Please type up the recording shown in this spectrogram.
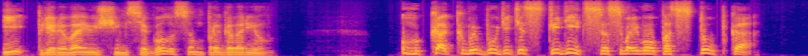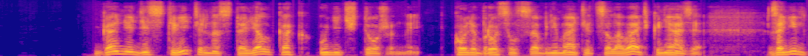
и прерывающимся голосом проговорил. «О, как вы будете стыдиться своего поступка!» Ганя действительно стоял как уничтоженный. Коля бросился обнимать и целовать князя. За ним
